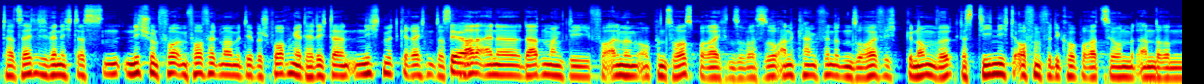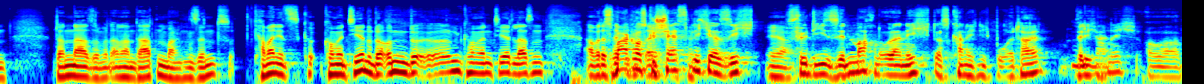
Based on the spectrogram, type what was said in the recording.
tatsächlich, wenn ich das nicht schon vor, im Vorfeld mal mit dir besprochen hätte, hätte ich da nicht mitgerechnet, dass ja. gerade eine Datenbank, die vor allem im Open Source Bereich und sowas so Anklang findet und so häufig genommen wird, dass die nicht offen für die Kooperation mit anderen Standards oder mit anderen Datenbanken sind. Kann man jetzt kommentieren oder un unkommentiert lassen, aber das, das mag aus geschäftlicher Sicht ja. für die Sinn machen oder nicht, das kann ich nicht beurteilen, will ich auch nicht, aber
